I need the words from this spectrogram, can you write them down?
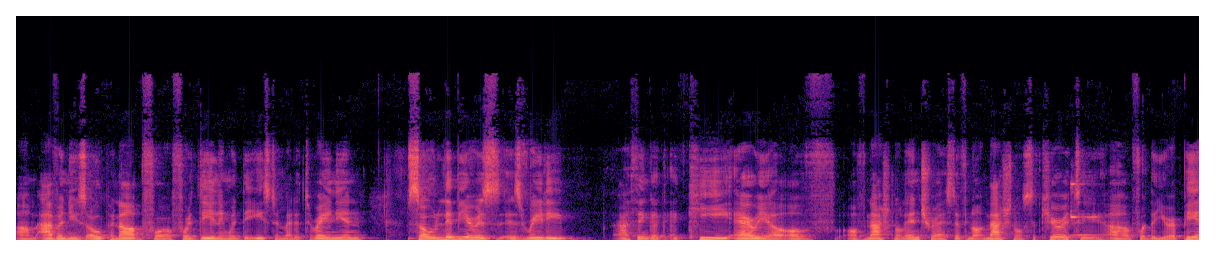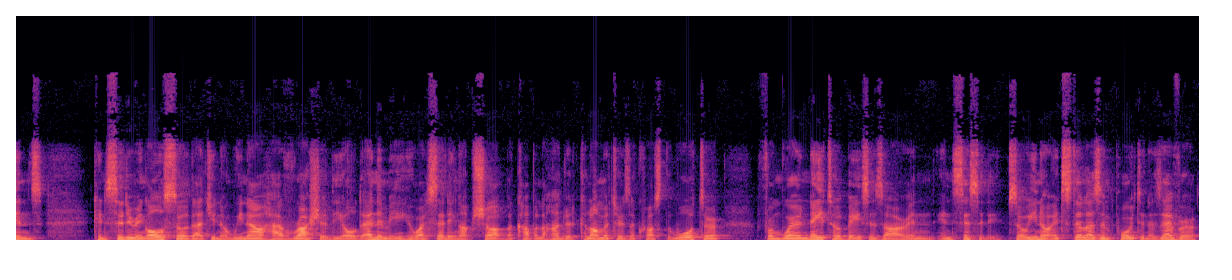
Um, avenues open up for, for dealing with the eastern Mediterranean. So Libya is is really, I think, a, a key area of of national interest, if not national security, uh, for the Europeans considering also that you know we now have Russia, the old enemy, who are setting up shop a couple of hundred kilometers across the water from where NATO bases are in, in Sicily. So you know it's still as important as ever,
